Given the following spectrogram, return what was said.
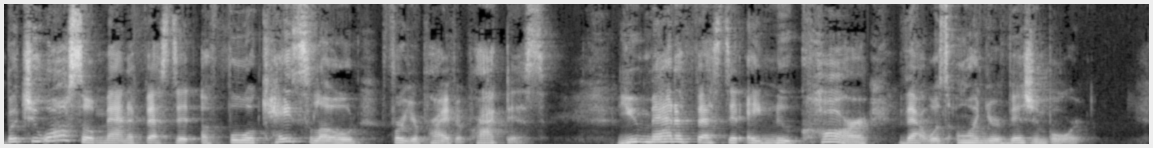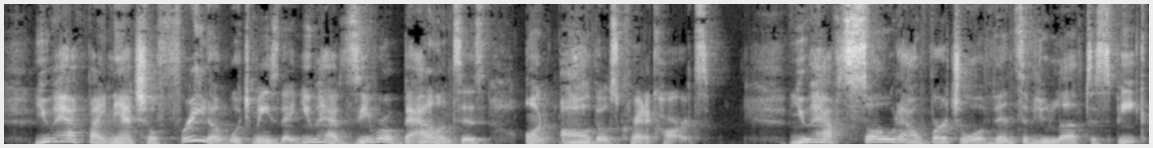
but you also manifested a full caseload for your private practice. You manifested a new car that was on your vision board. You have financial freedom, which means that you have zero balances on all those credit cards. You have sold out virtual events if you love to speak.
